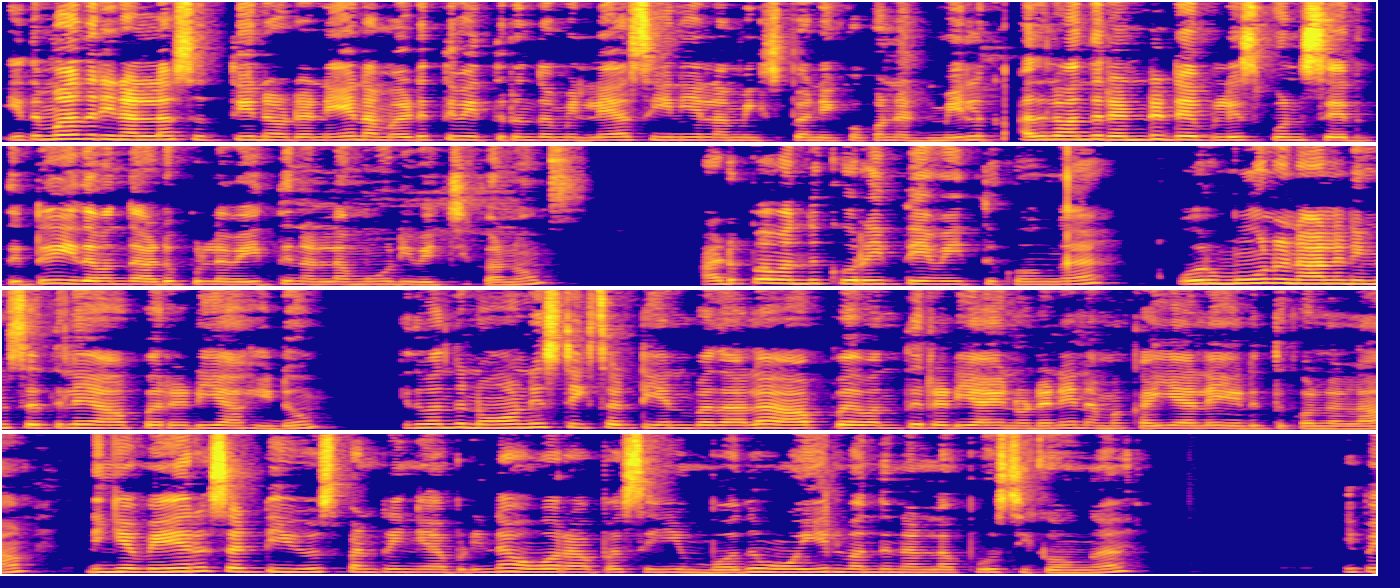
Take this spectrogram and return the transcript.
இது மாதிரி நல்லா சுற்றின உடனே நம்ம எடுத்து வைத்திருந்தோம் இல்லையா சீனியெல்லாம் மிக்ஸ் பண்ணி கோகோனட் மில்க் அதில் வந்து ரெண்டு டேபிள் ஸ்பூன் சேர்த்துட்டு இதை வந்து அடுப்பில் வைத்து நல்லா மூடி வச்சுக்கணும். அடுப்பை வந்து குறைத்தே வைத்துக்கோங்க. ஒரு மூணு நாலு நிமிஷத்துலேயே ஆப்பை ரெடி ஆகிடும். இது வந்து நான்ஸ்டிக் சட்டி என்பதால் ஆப்பை வந்து ரெடி ஆகின உடனே நம்ம கையாலே எடுத்துக்கொள்ளலாம். நீங்கள் வேறு சட்டி யூஸ் பண்ணுறீங்க அப்படின்னா ஒவ்வொரு ஆப்பை செய்யும்போது ஒயில் வந்து நல்லா பூசிக்கோங்க. இப்போ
